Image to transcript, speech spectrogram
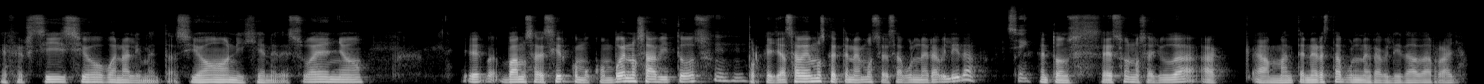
ejercicio, buena alimentación, higiene de sueño, eh, vamos a decir como con buenos hábitos, porque ya sabemos que tenemos esa vulnerabilidad. Entonces, eso nos ayuda a, mantener esta vulnerabilidad a raya.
